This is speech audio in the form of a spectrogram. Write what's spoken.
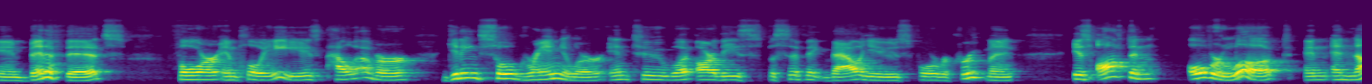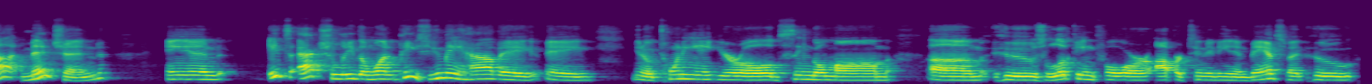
and benefits for employees. However, getting so granular into what are these specific values for recruitment is often overlooked and, and not mentioned. And it's actually the one piece. You may have a, a you know 28 year old single mom um, who's looking for opportunity and advancement who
